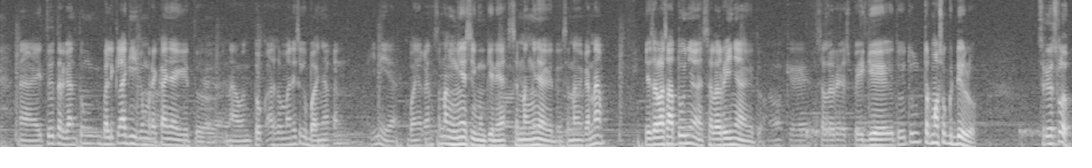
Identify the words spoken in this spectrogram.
Nah itu tergantung balik lagi ke mereka gitu. Nah untuk asam manis kebanyakan ini ya, kebanyakan senangnya sih mungkin ya, senangnya gitu, senang karena ya salah satunya salary-nya gitu. oke Salary SPG itu itu termasuk gede loh. serius lo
